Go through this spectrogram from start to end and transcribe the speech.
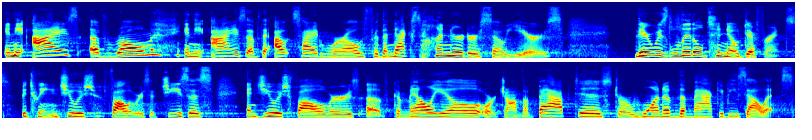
In the eyes of Rome, in the eyes of the outside world, for the next hundred or so years, there was little to no difference between Jewish followers of Jesus and Jewish followers of Gamaliel or John the Baptist or one of the Maccabee zealots.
